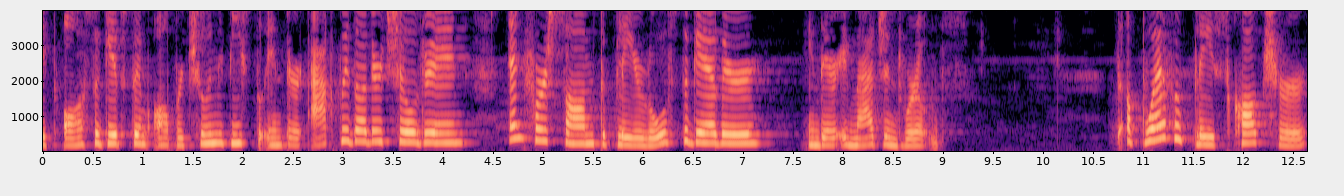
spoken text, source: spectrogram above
It also gives them opportunities to interact with other children and for some to play roles together in their imagined worlds. The Abueva Play sculpture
